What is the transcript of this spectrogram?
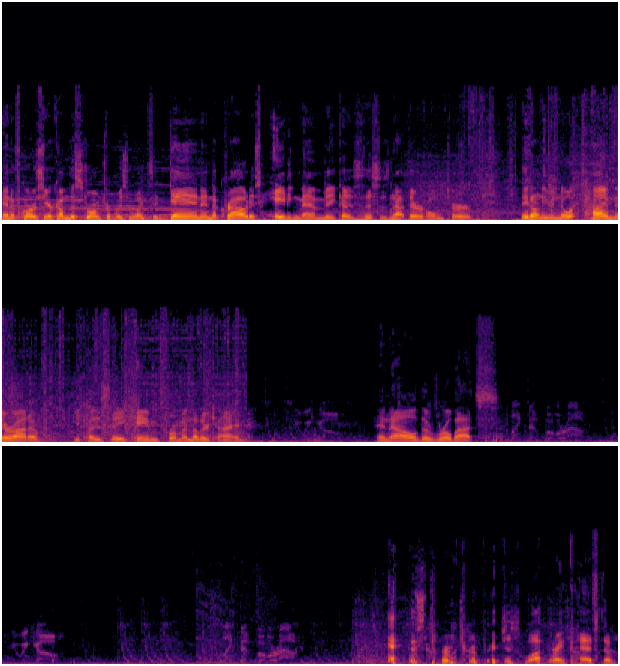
And of course, here come the stormtroopers once again, and the crowd is hating them because this is not their home turf. They don't even know what time they're out of because they came from another time. And now the robots. The stormtrooper just walked right past them.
